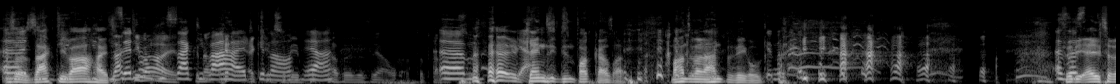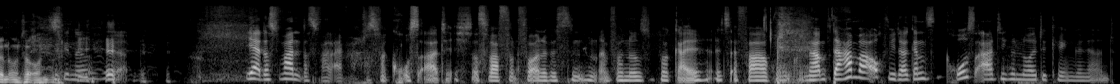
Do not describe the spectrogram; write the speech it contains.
Also sag die, die, Wahrheit. Sag die Wahrheit. Sag die Wahrheit, genau. genau. Ja. Das ist ja auch total. Ähm, ja. Kennen Sie diesen Podcast an. Machen Sie mal eine Handbewegung. Genau. also Für die Älteren unter uns. Genau. Ja. Ja, das war, das war einfach, das war großartig. Das war von vorne bis hinten einfach nur super geil als Erfahrung. Und da, da haben wir auch wieder ganz großartige Leute kennengelernt.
